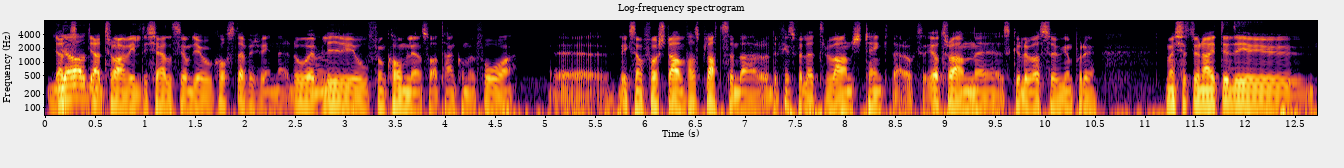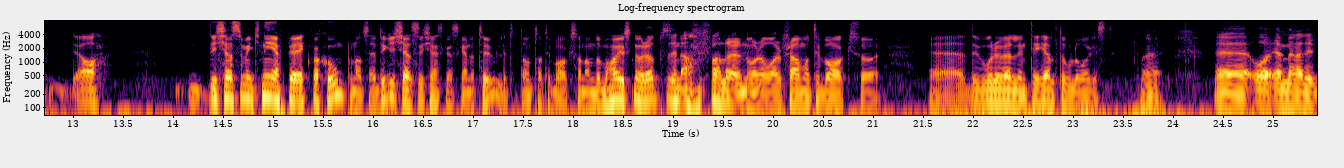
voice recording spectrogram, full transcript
Jag, ja, jag tror han vill till Chelsea om Diego Costa försvinner. Då Ja. blir det ju ofrånkomligen så att han kommer få eh, liksom första anfallsplatsen där och det finns väl ett revanschtänk där också. Jag tror han eh, skulle vara sugen på det. Manchester United är ju, ja det känns som en knepigare ekvation på något sätt. Jag tycker Chelsea känns ganska naturligt att de tar tillbaka honom. De har ju snurrat på sina anfallare Mm. några år fram och tillbaka så eh, det vore väl inte helt ologiskt. nej. Eh, och jag menar, det,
